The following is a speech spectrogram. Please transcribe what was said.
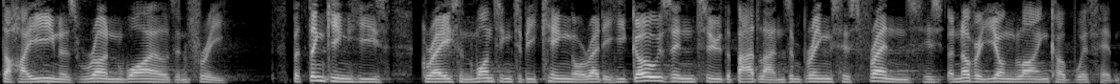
the hyenas run wild and free. But thinking he's great and wanting to be king already, he goes into the Badlands and brings his friends, his, another young lion cub with him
